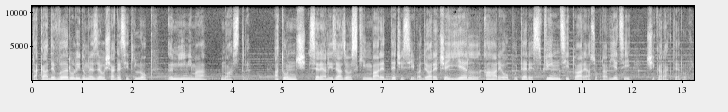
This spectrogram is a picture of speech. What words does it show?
Dacă adevărul lui Dumnezeu și-a găsit loc în inima noastră, atunci se realizează o schimbare decisivă, deoarece El are o putere sfințitoare asupra vieții și caracterului.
